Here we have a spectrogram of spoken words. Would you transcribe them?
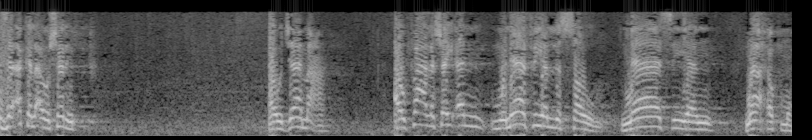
إذا أكل أو شرب أو جامع أو فعل شيئا منافيا للصوم ناسيا ما حكمه؟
